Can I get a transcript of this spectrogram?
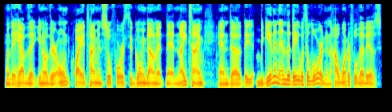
when they have the you know their own quiet time and so forth to going down at, at nighttime. And uh, they begin and end the day with the lord and how wonderful that is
